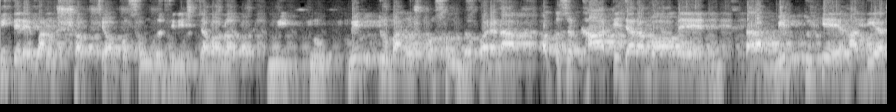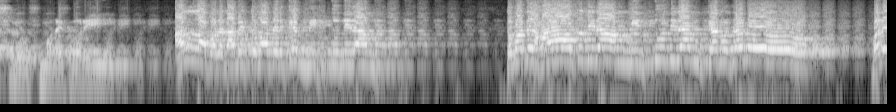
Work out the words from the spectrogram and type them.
ভিতরে মানুষ সবচেয়ে অপছন্দ জিনিসটা হলো মৃত্যু। মৃত্যু মানুষ পছন্দ করে না। অথচ খাঁটি যারা মমেন, তারা মৃত্যুকে হাদিয়া স্বরূপ মনে করি। আল্লাহ বলেন, আমি তোমাদেরকে মৃত্যু দিলাম। তোমাদের হায়াত দিলাম, মৃত্যু দিলাম কেন জানো? বলে,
